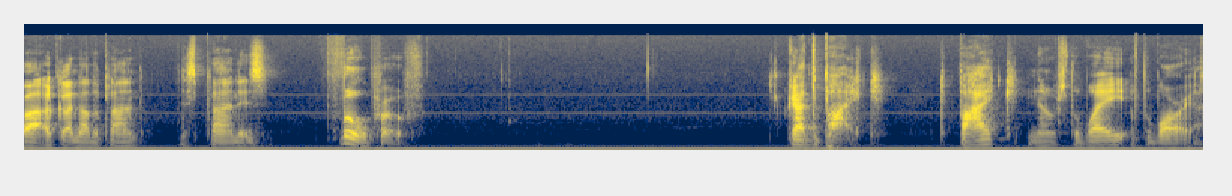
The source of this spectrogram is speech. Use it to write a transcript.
I've got another plan. This plan is foolproof. Grab the bike. The bike knows the way of the warrior.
